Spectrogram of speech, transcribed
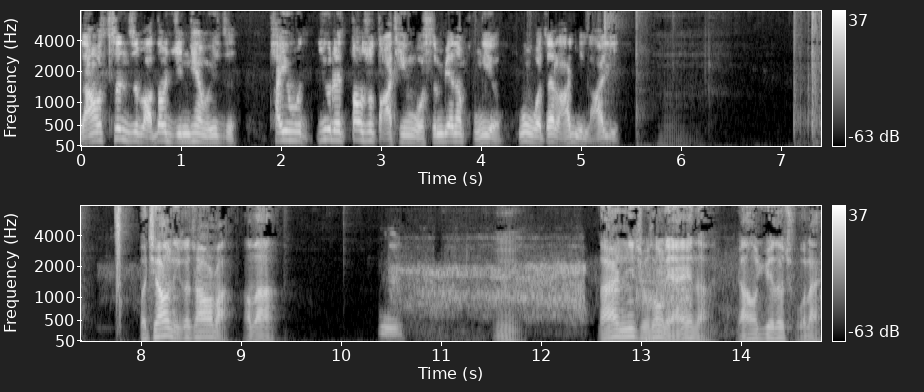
然后甚至吧到今天为止，他又又在到处打听我身边的朋友，问我在哪里哪里。我教你个招吧，好吧？嗯。嗯。完了，你主动联系他，然后约他出来。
